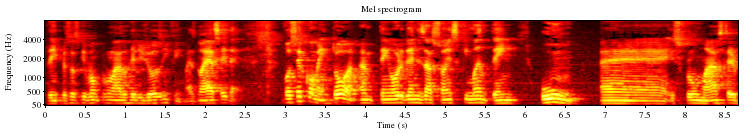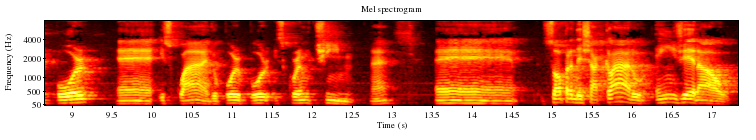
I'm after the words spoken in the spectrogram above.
tem pessoas que vão para um lado religioso, enfim, mas não é essa a ideia. Você comentou, ah, tem organizações que mantêm um é, Scrum Master por é, squad ou por, por Scrum Team, né? É, só para deixar claro, em geral,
